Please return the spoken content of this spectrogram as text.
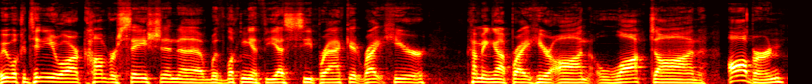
We will continue our conversation uh, with looking at the SEC bracket right here, coming up right here on Locked On Auburn.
